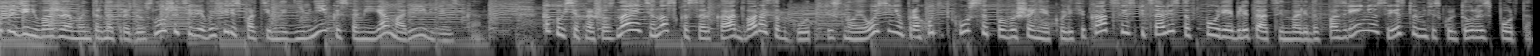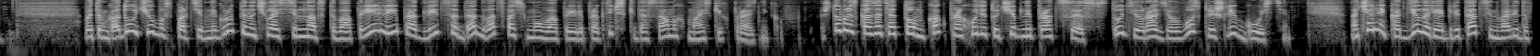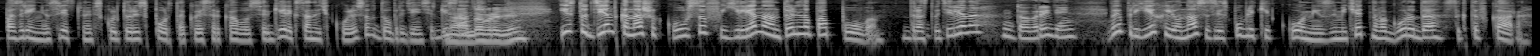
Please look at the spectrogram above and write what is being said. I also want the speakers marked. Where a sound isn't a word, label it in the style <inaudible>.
Speaker 1: Добрый день, уважаемые интернет-радиослушатели. В эфире «Спортивный дневник» и с вами я, Мария Ильинская. Как вы все хорошо знаете, у нас в КСРК два раза в год, весной и осенью, проходят курсы повышения квалификации специалистов по реабилитации инвалидов по зрению средствами физкультуры и спорта. В этом году учеба в спортивной группе началась 17 апреля и продлится до 28 апреля, практически до самых майских праздников. Чтобы рассказать о том, как проходит учебный процесс, в студию «Радио ВОЗ» пришли гости. Начальник отдела реабилитации инвалидов по зрению средствами физкультуры и спорта КСРК ВОЗ Сергей Александрович Колесов. Добрый день, Сергей
Speaker 2: да,
Speaker 1: Александрович.
Speaker 2: добрый день.
Speaker 1: И студентка наших курсов Елена Анатольевна Попова. Здравствуйте, Елена.
Speaker 3: Добрый день.
Speaker 1: Вы приехали у нас из республики Коми, из замечательного города Сыктывкара.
